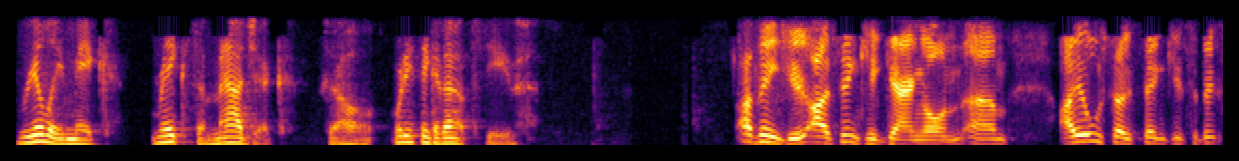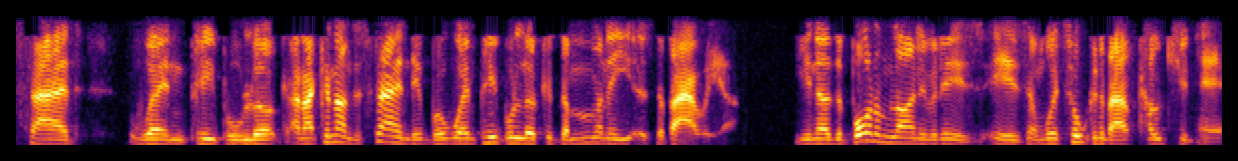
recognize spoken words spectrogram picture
really make make some magic. So what do you think of that, Steve? I think you I think you gang on. Um, I also think it's a bit sad when people look, and I can understand it, but when people look at the money as the barrier. You know, the bottom line of it is, is, and we're talking about coaching here,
